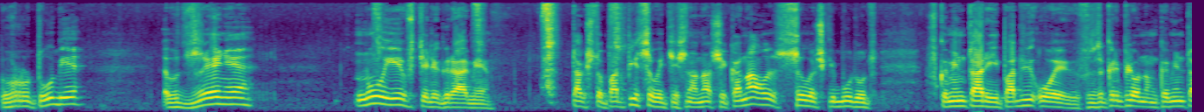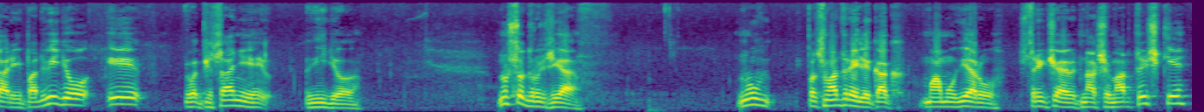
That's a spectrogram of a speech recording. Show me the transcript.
в Рутубе, в Дзене, ну и в Телеграме. Так что подписывайтесь на наши каналы, ссылочки будут в комментарии под ой, в закрепленном комментарии под видео и в описании видео. Ну что, друзья, ну, посмотрели, как маму Веру встречают наши мартышки,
